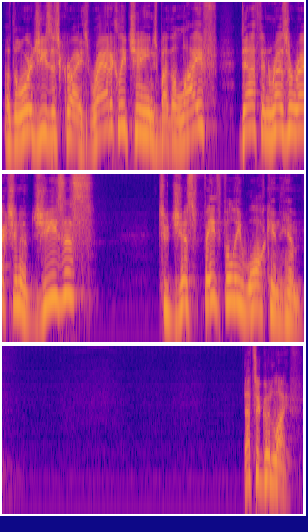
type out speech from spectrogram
of the Lord Jesus Christ, radically changed by the life, death, and resurrection of Jesus to just faithfully walk in Him. That's a good life.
